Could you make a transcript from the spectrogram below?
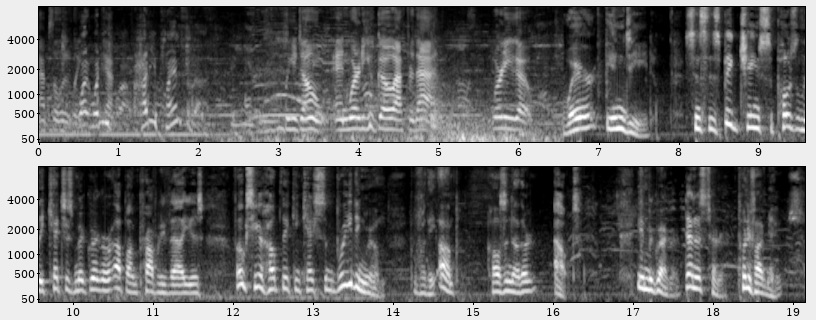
What, what do you, How do you plan for that? Well, you don't. And where do you go after that? Where do you go? Where indeed. Since this big change supposedly catches McGregor up on property values, folks here hope they can catch some breathing room before the ump calls another out. In McGregor, Dennis Turner, 25 News.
